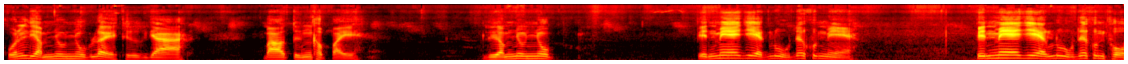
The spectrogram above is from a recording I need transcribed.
ขนเหลี่ยมยุบยุบๆเลยถือยาบาวตึงเข้าไป เหลื่อมยุบยุบๆเป็นแม่แยกลูกด้อคุณแม่ เป็นแม่แยกลูกด้อคุณพ่อ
